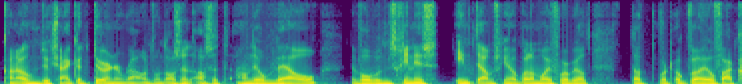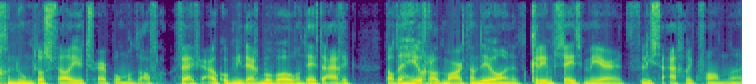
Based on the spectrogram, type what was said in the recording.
kan ook natuurlijk zijn een turnaround. Want als, een, als het aandeel wel, bijvoorbeeld misschien is Intel misschien ook wel een mooi voorbeeld. Dat wordt ook wel heel vaak genoemd als value trap, omdat de afgelopen vijf jaar ook, ook niet echt bewogen. Het heeft eigenlijk dat een heel groot marktaandeel en het krimpt steeds meer. Het verliest eigenlijk van, eh,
